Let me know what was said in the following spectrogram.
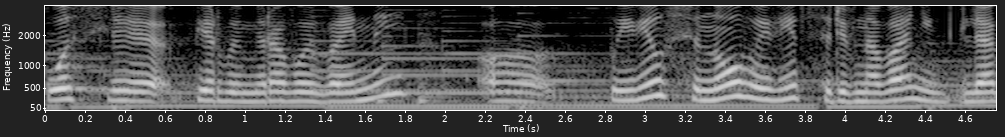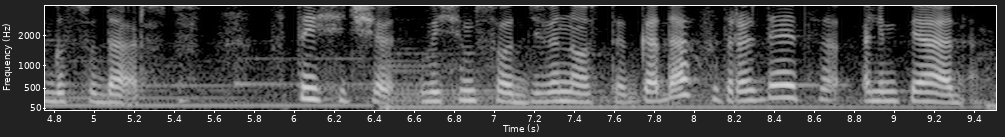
после Первой мировой войны э, появился новый вид соревнований для государств. В 1890-х годах возрождается Олимпиада –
